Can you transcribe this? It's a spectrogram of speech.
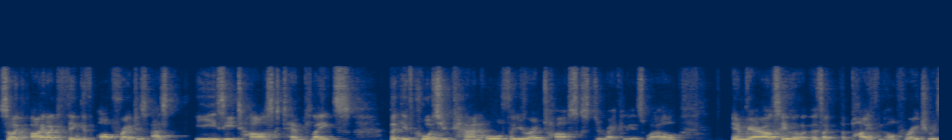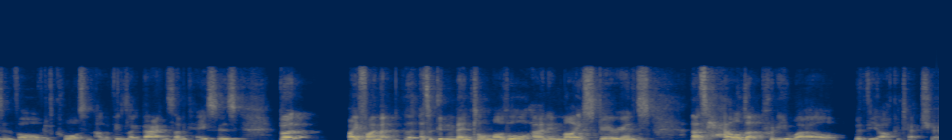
So like, I like to think of operators as easy task templates, but of course you can author your own tasks directly as well. In reality, there's like the Python operator is involved, of course, and other things like that in some cases. But I find that that's a good mental model. And in my experience, that's held up pretty well with the architecture.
